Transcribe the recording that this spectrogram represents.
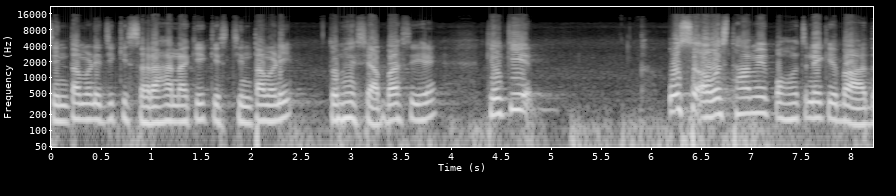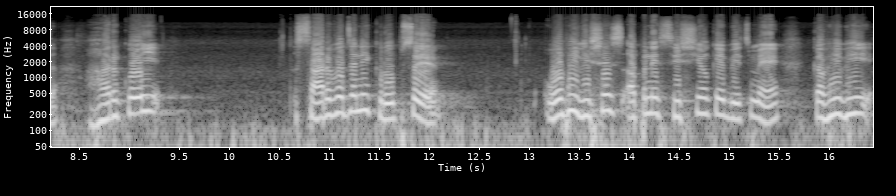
चिंतामणि जी की सराहना की। किस चिंतामणि? तुम्हें श्याबास ही है। क्योंकि उस अवस्था में पहुँचने के बाद हर कोई सार्वजनिक रूप से वो भी विशेष अपने शिष्यों के बीच में कभी भी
